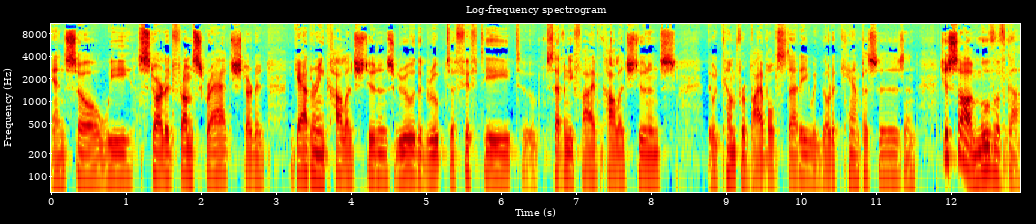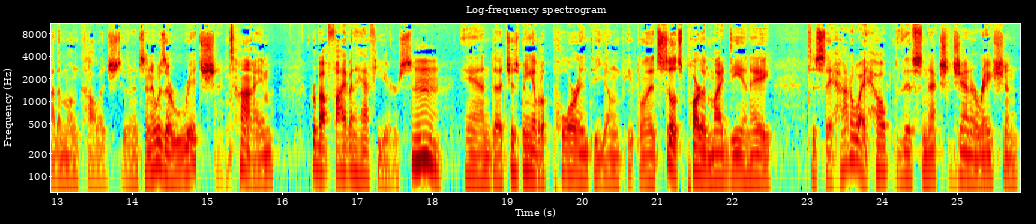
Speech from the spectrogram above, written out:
And so we started from scratch, started gathering college students, grew the group to 50 to 75 college students that would come for Bible study. We'd go to campuses and just saw a move of God among college students. And it was a rich time for about five and a half years. And uh, just being able to pour into young people. And still, it's part of my DNA to say, how do I help this next generation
